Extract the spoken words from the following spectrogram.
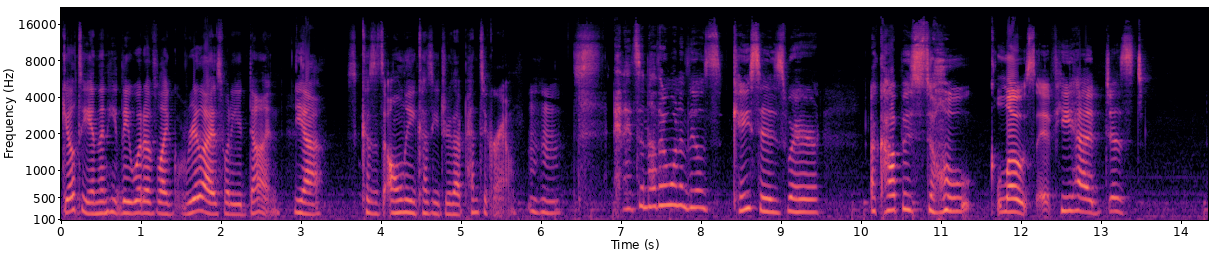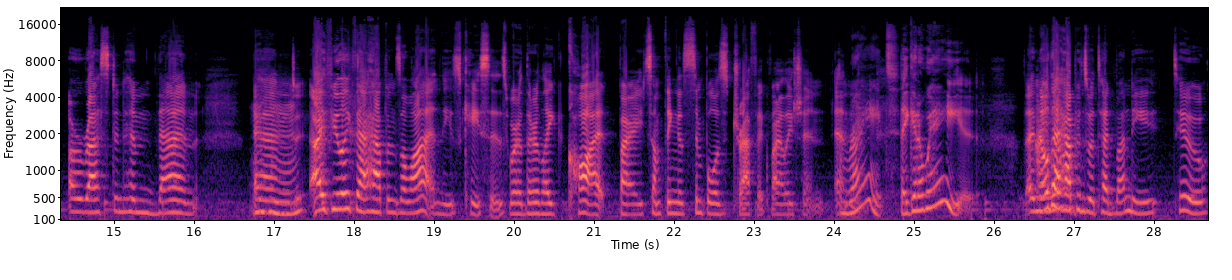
guilty, and then he they would have like realized what he had done yeah. because it's only because he drew that pentagram. Mm-hmm. And it's another one of those cases where a cop is so close. If he had just arrested him then. And I feel like that happens a lot in these cases where they're like caught by something as simple as traffic violation and Right. they get away. I know, know. that happens with Ted Bundy too.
